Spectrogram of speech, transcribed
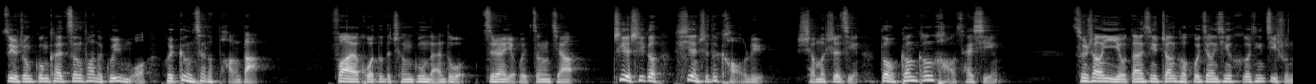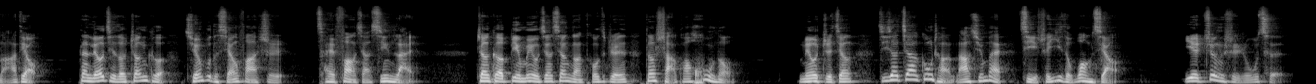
最终公开增发的规模会更加的庞大，方案获得的成功难度自然也会增加。这也是一个现实的考虑。什么事情都要刚刚好才行。孙尚义有担心张克会将一些核心技术拿掉，但了解到张克全部的想法时，才放下心来。张克并没有将香港投资人当傻瓜糊弄，没有只将几家加工厂拿去卖几十亿的妄想。也正是如此，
